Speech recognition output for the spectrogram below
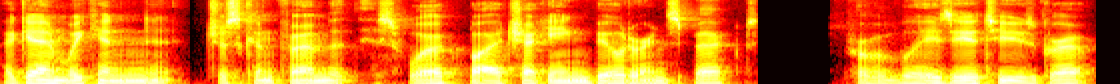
Again, we can just confirm that this worked by checking buildah inspect. Probably easier to use grep.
